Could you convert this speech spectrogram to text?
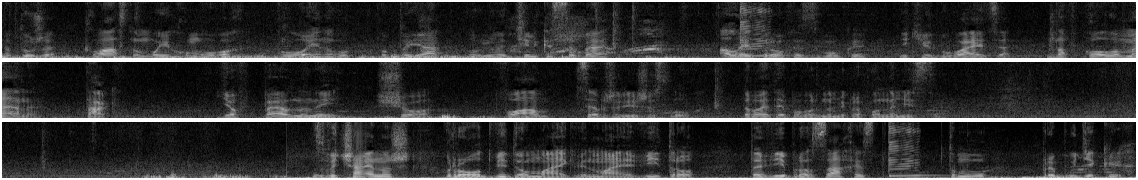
та дуже класно в моїх умовах влогінгу. Тобто я ловлю не тільки себе, але й трохи звуки, які відбуваються навколо мене. Так, я впевнений, що вам це вже ріже слух. Давайте я поверну мікрофон на місце. Звичайно ж, VideoMic він має вітро та віброзахист, тому при будь-яких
